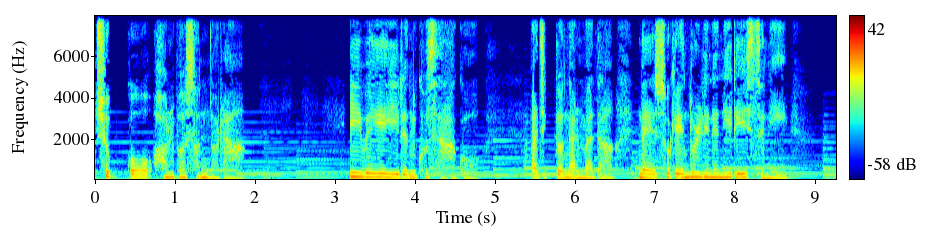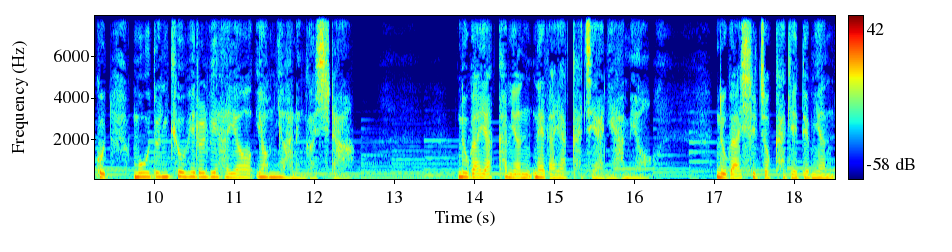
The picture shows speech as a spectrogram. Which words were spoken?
춥고 헐벗었노라. 이외의 일은 고사하고 아직도 날마다 내 속에 눌리는 일이 있으니 곧 모든 교회를 위하여 염려하는 것이라. 누가 약하면 내가 약하지 아니하며 누가 실족하게 되면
